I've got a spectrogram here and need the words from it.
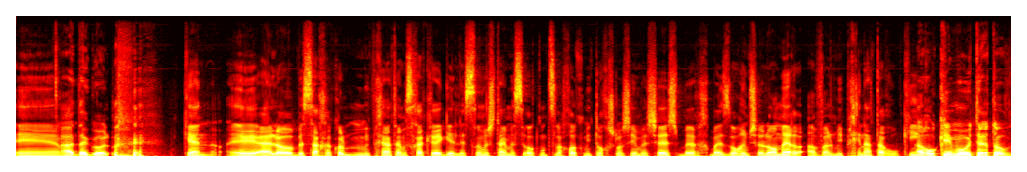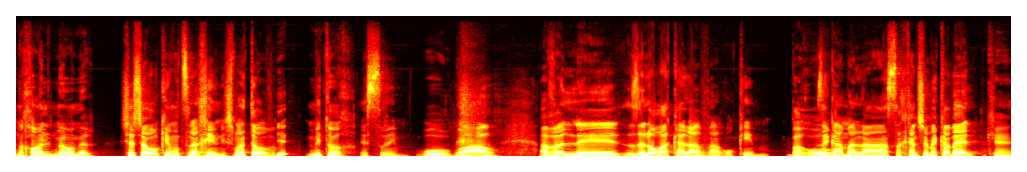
אה, עד הגול. כן, אה, היה לו בסך הכל, מבחינת המשחק רגל, 22 מסירות מוצלחות מתוך 36, בערך באזורים של עומר, אבל מבחינת ארוכים, ארוכים הוא יותר טוב, נכון? מעומר. שש ארוכים מוצלחים, נשמע טוב. מתוך? 20. וואו, וואו. אבל אה, זה לא רק עליו הארוכים, ברור. זה גם על השחקן שמקבל. כן.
